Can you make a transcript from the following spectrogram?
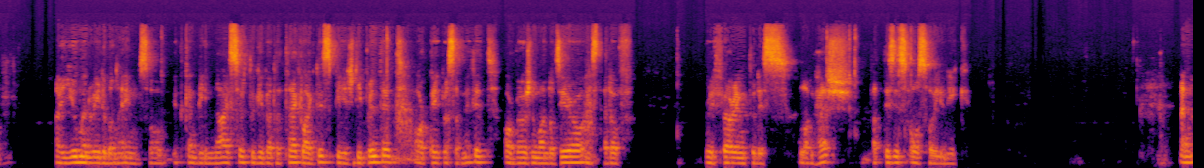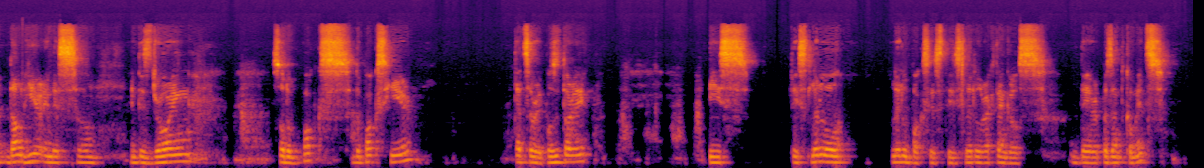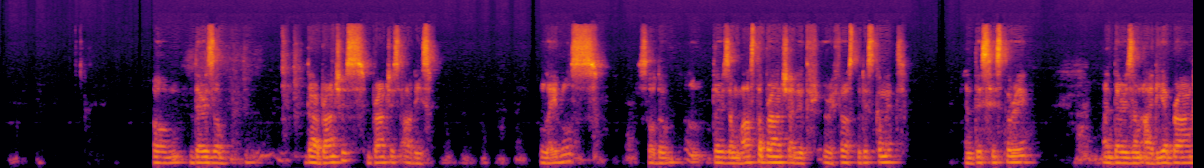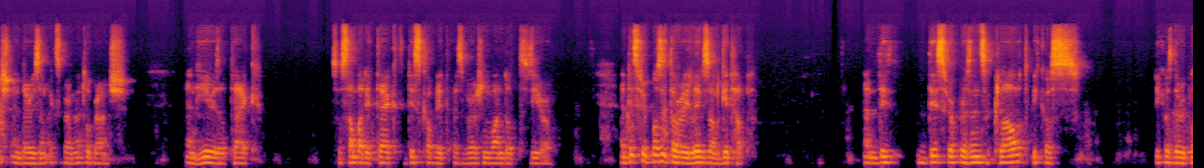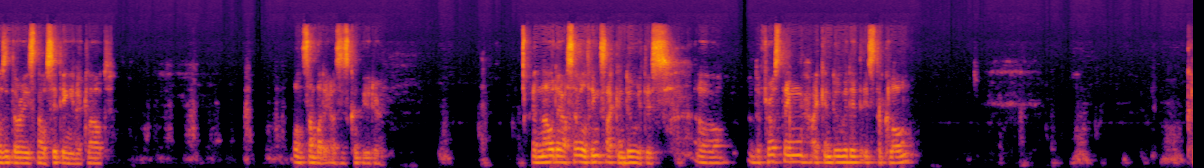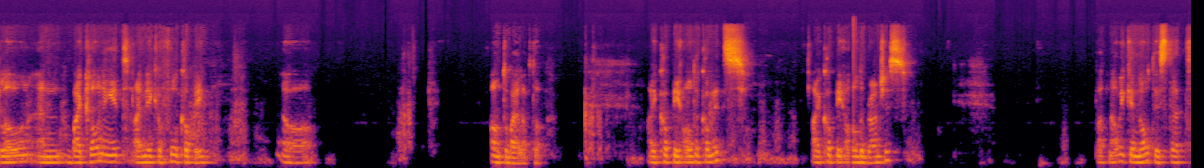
a human readable name. So it can be nicer to give it a tag like this, PhD printed or paper submitted or version 1.0 instead of referring to this long hash, but this is also unique. And down here in this um, in this drawing, so the box the box here, that's a repository. These these little little boxes, these little rectangles, they represent commits. Um, there is a there are branches. Branches are these labels so the, there is a master branch and it refers to this commit and this history. And there is an idea branch and there is an experimental branch. And here is a tag. So somebody tagged this commit as version 1.0. And this repository lives on GitHub. And this, this represents a cloud because, because the repository is now sitting in a cloud on somebody else's computer. And now there are several things I can do with this. Uh, the first thing I can do with it is to clone. Clone, and by cloning it, I make a full copy uh, onto my laptop. I copy all the commits. I copy all the branches. But now we can notice that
